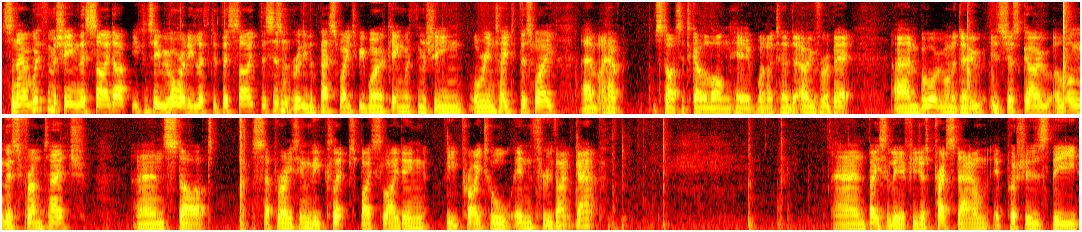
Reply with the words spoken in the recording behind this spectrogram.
So now with the machine this side up you can see we've already lifted this side. This isn't really the best way to be working with the machine orientated this way. Um, I have started to go along here when I turned it over a bit um, but what we want to do is just go along this front edge and start separating the clips by sliding the pry tool in through that gap and basically if you just press down it pushes the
